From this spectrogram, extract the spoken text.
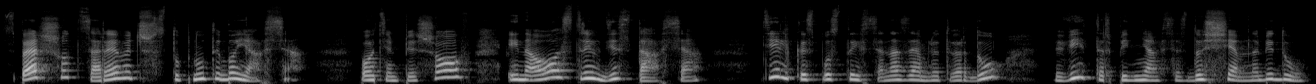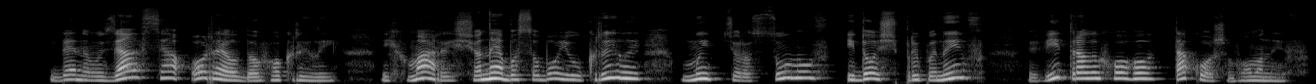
Спершу царевич ступнути боявся, потім пішов і на острів дістався. Тільки спустився на землю тверду, вітер піднявся з дощем на біду, де не узявся орел довгокрилий, і хмари, що небо собою укрили, миттю розсунув і дощ припинив, вітра лихого також вгомонив.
